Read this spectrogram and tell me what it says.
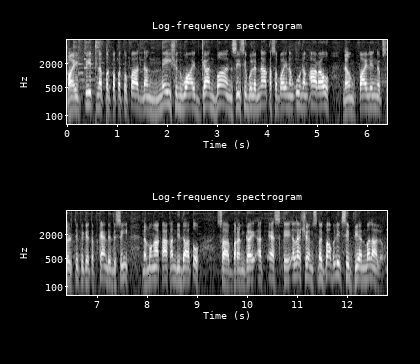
Mahigpit na pagpapatupad ng nationwide gun ban sisimulan na kasabay ng unang araw ng filing of Certificate of Candidacy ng mga kakandidato sa barangay at SK elections. Nagbabalik si Bien Manalo.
